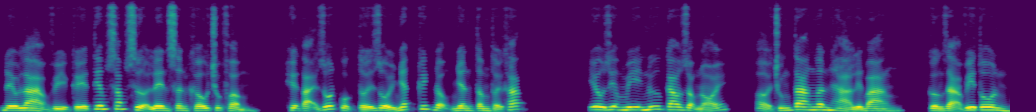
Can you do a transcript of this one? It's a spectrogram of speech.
đều là vì kế tiếp sắp sửa lên sân khấu trục phẩm, hiện tại rốt cuộc tới rồi nhất kích động nhân tâm thời khắc. Yêu diệm mỹ nữ cao giọng nói, ở chúng ta ngân hà liên bang, cường giả vi tôn,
